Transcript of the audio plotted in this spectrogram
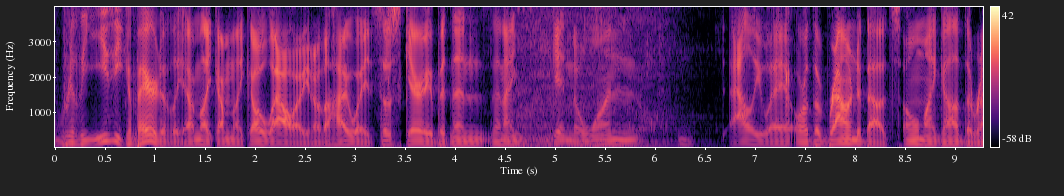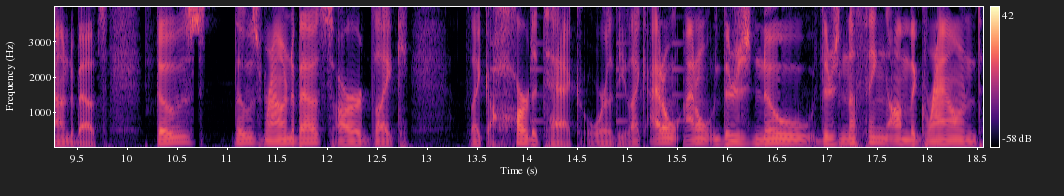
really easy comparatively. I'm like I'm like, oh wow, you know, the highway it's so scary, but then then I get into one alleyway or the roundabouts. Oh my god, the roundabouts. Those those roundabouts are like like a heart attack worthy. Like I don't I don't there's no there's nothing on the ground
